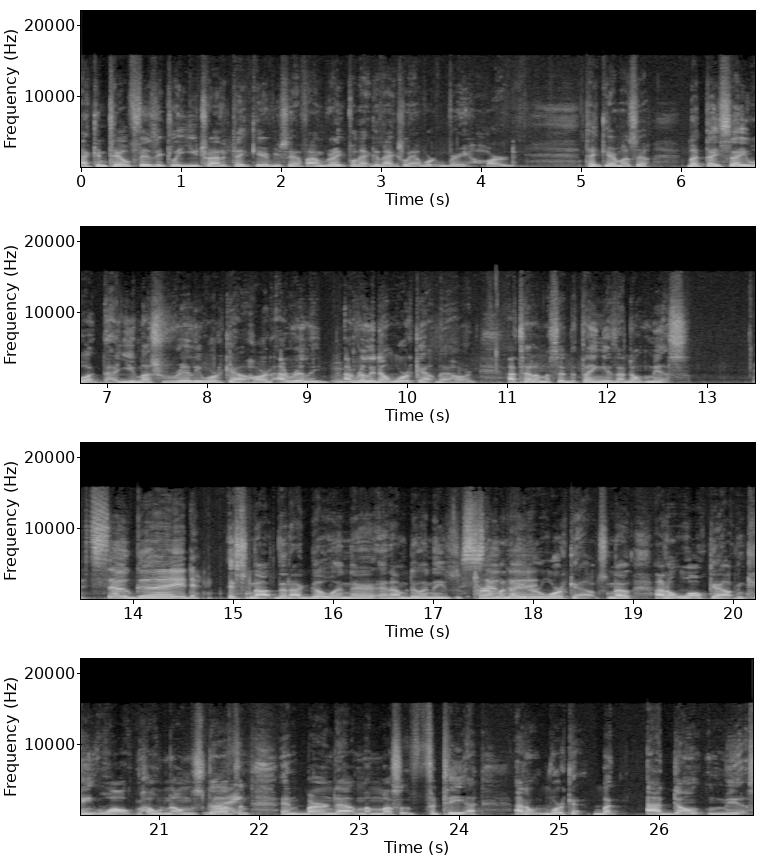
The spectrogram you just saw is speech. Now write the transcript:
I can tell physically you try to take care of yourself. I'm grateful for that because actually I work very hard, to take care of myself. But they say, "What? You must really work out hard." I really, I Mm-hmm. really don't work out that hard. I tell them, I said, the thing is, I don't miss. That's so good. It's not that I go in there and I'm doing these So Terminator good. workouts. No, I don't walk out and can't walk, holding on to stuff Right. and, and burned out, my muscle fatigue. I, I don't work out, but I don't miss.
